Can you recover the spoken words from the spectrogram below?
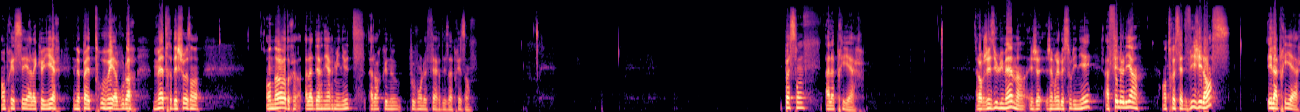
empressés à l'accueillir et ne pas être trouvés à vouloir mettre des choses en, en ordre à la dernière minute alors que nous pouvons le faire dès à présent. Passons à la prière. Alors Jésus lui-même, et j'aimerais le souligner, a fait le lien entre cette vigilance et la prière.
